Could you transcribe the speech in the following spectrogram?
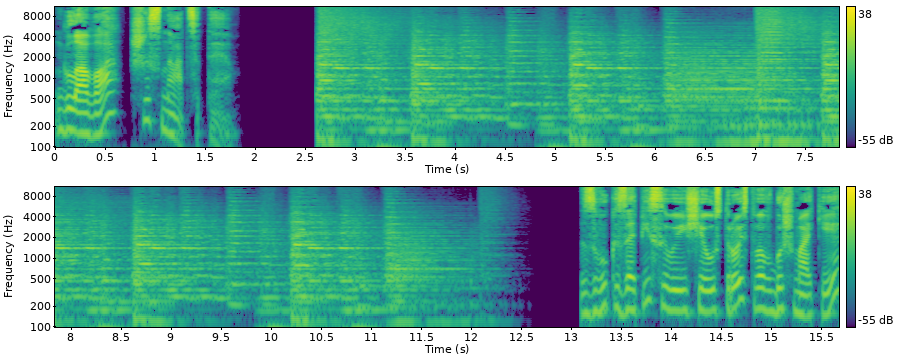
Глава шестнадцатая «Звукозаписывающее устройство в башмаке?»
